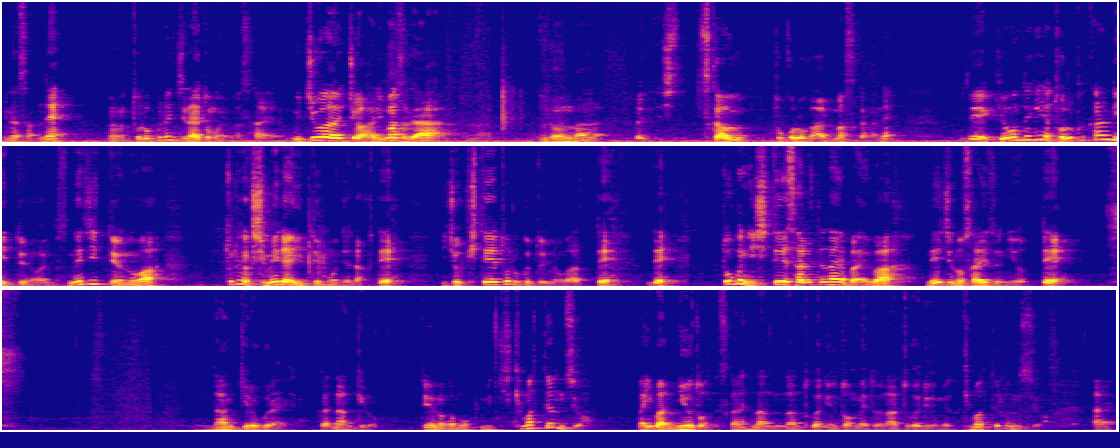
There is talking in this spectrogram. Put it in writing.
皆さんね、うん、トルクレンチないと思います、はい、うちは一応ありますがいろんな使うところがありますからねで基本的にはトルク管理っていうのがありますネジっていうのはとにかく締めりゃいいっていうもんじゃなくて一応規定トルクというのがあってで特に指定されてない場合はネジのサイズによって何キロぐらいか何キロっていうのがもう決まってるんですよ、まあ、今ニュートンですかねなんとかニュートンメートルなんとかリューメートル決まってるんですよ、はい、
